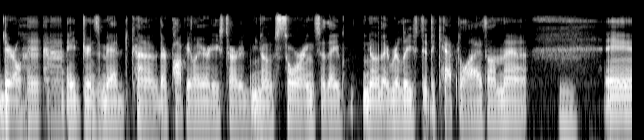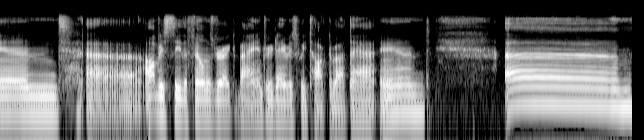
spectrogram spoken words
Daryl Hannah and Adrian Zmed kind of their popularity started, you know, soaring. So they, you know, they released it to capitalize on that. And uh, obviously, the film is directed by Andrew Davis. We talked about that, and um,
